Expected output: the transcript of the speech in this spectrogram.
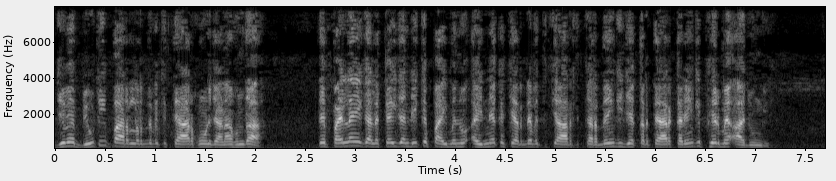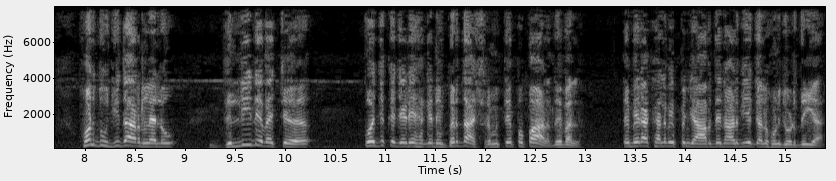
ਜਿਵੇਂ ਬਿਊਟੀ ਪਾਰਲਰ ਦੇ ਵਿੱਚ ਤਿਆਰ ਹੋਣ ਜਾਣਾ ਹੁੰਦਾ। ਤੇ ਪਹਿਲਾਂ ਹੀ ਗੱਲ ਕਹੀ ਜਾਂਦੀ ਕਿ ਭਾਈ ਮੈਨੂੰ ਇੰਨੇ ਕੁ ਚਿਰ ਦੇ ਵਿੱਚ ਚਾਰਜ ਕਰ ਦੇਂਗੀ, ਜੇਕਰ ਤਿਆਰ ਕਰੇਂਗੀ, ਫਿਰ ਮੈਂ ਆ ਜਾਊਂਗੀ। ਹੁਣ ਦੂਜੀ ਉਦਾਹਰਨ ਲੈ ਲਓ, ਦਿੱਲੀ ਦੇ ਵਿੱਚ ਕੁਝ ਕੁ ਜਿਹੜੇ ਹੈਗੇ ਨੇ ਬਿਰਧ ਆਸ਼ਰਮ ਤੇ ਭੋਪਾਲ ਦੇ ਵੱਲ। ਤੇ ਮੇਰਾ ਖਿਆਲ ਵੀ ਪੰਜਾਬ ਦੇ ਨਾਲ ਵੀ ਇਹ ਗੱਲ ਹੁਣ ਜੁੜਦੀ ਆ।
